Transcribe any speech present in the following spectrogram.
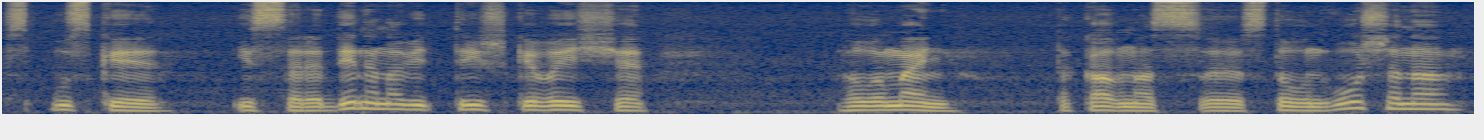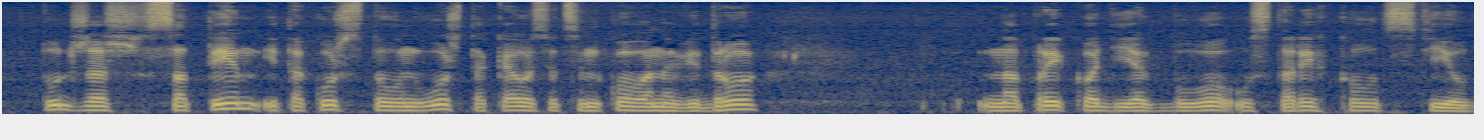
спуски із середини навіть трішки вище. Голомень така в нас е, стоунвошена. Тут же ж сатин і також стоунвош, таке ось оцинковане відро, на прикладі, як було у старих Cold Steel.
